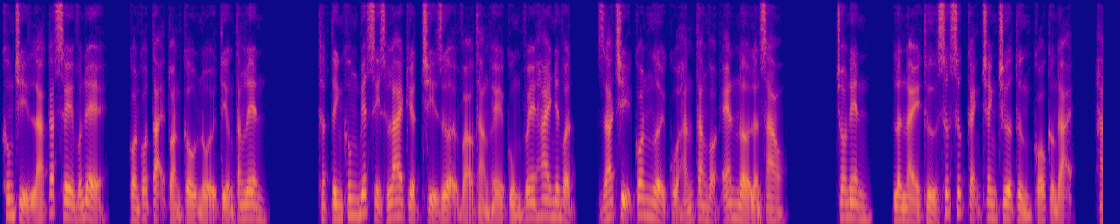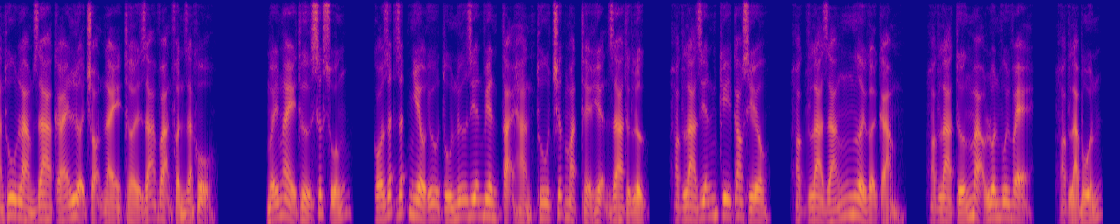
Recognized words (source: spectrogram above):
Không chỉ là cắt xê vấn đề, còn có tại toàn cầu nổi tiếng tăng lên. Thật tình không biết sly lai kiệt chỉ dựa vào thằng hề cùng v hai nhân vật, giá trị con người của hắn tăng vọt n lần sau cho nên, lần này thử sức sức cạnh tranh chưa từng có cường đại, hàn thu làm ra cái lựa chọn này thời gian vạn phần gian khổ. Mấy ngày thử sức xuống, có rất rất nhiều ưu tú nữ diễn viên tại hàn thu trước mặt thể hiện ra thực lực, hoặc là diễn kỹ cao siêu, hoặc là dáng người gợi cảm, hoặc là tướng mạo luôn vui vẻ, hoặc là bốn.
